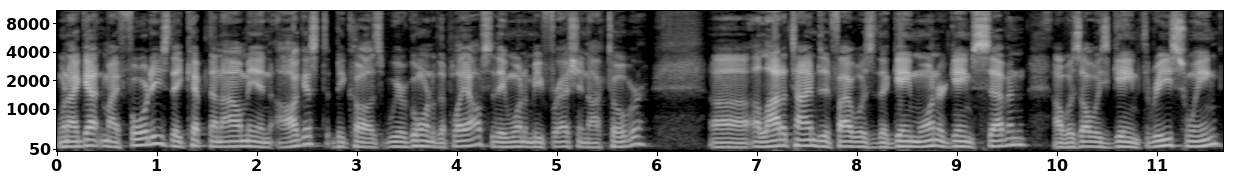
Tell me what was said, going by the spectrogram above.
When I got in my 40s, they kept an eye on me in August because we were going to the playoffs, so they wanted me fresh in October. Uh, a lot of times, if I was the game one or game seven, I was always game three swing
